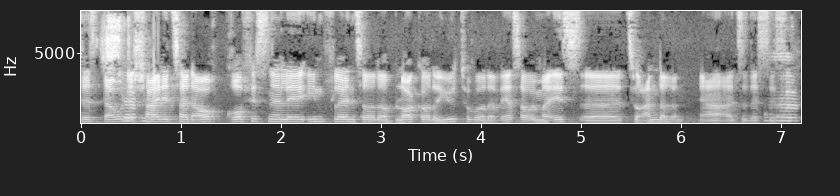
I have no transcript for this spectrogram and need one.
das, da unterscheidet es halt auch professionelle Influencer oder Blogger oder YouTuber oder wer es auch immer ist, äh, zu anderen. Ja, also das ist. Mhm.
